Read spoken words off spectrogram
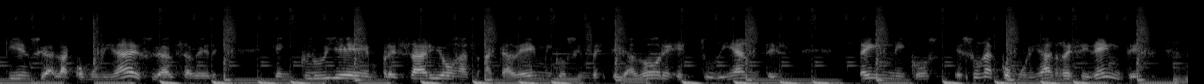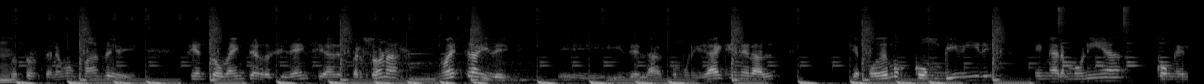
aquí en Ciudad, la comunidad de Ciudad del Saber, que incluye empresarios, académicos, investigadores, estudiantes, técnicos, es una comunidad residente. Nosotros tenemos más de 120 residencias de personas nuestras y de, y de la comunidad en general que podemos convivir en armonía con el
